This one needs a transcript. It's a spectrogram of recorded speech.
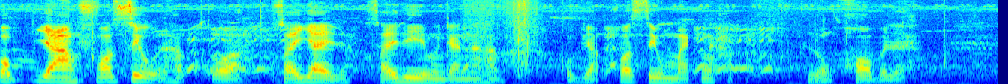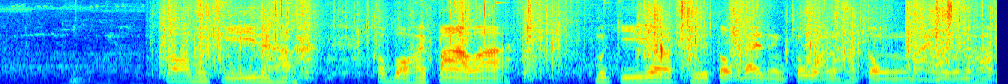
กบยางฟอสซิลนะครับ ตัวไซส์ใหญ่ไซส์ดีเหมือนกันนะครับ กบยางฟอสซิลแม็กนะครับ ลงคอไปเลย ก็เมื่อกี้นะครับ ก็บอกให้ป้าว่า เมื่อกี้ก็คือตกได้หนึ่งตัวนะครับ ตรงหมายนู้นนะครับ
